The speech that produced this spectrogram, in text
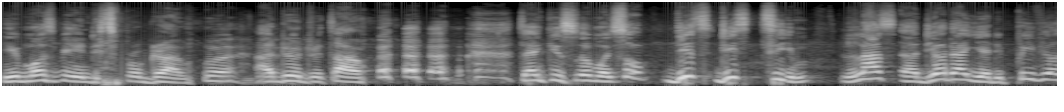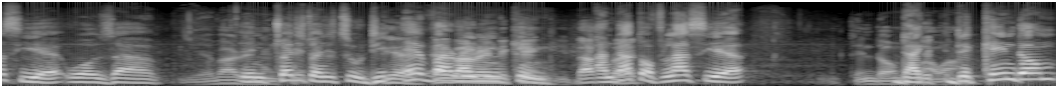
He must be in this program. Adodo town. Thank you so much. So this this team last uh, the other year, the previous year was uh, in ever-reigning 2022, the Yeah, ever reigning ever-reigning king, king. That's and that right. of last year, Kingdom the, power. the kingdom,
